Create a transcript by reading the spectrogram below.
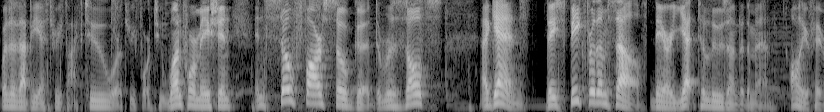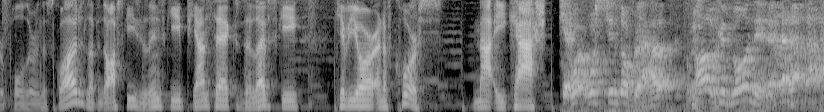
whether that be a 3 5 2 or a 3 4 2 1 formation. And so far, so good. The results, again, they speak for themselves. They are yet to lose under the man. All your favorite Poles are in the squad Lewandowski, Zielinski, Piatek, Zalewski, Kivior, and of course, Matty Cash. What, what's dzień dobry? How, oh, good morning.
